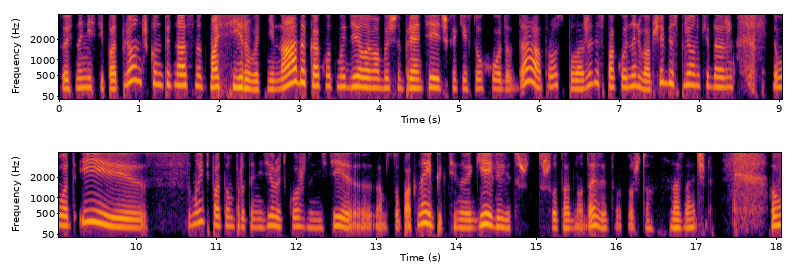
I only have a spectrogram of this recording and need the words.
То есть нанести под пленочку на 15 минут, массировать не надо, как вот мы делаем обычно при антиэйдж каких-то уходов, да, а просто положили спокойно или вообще без пленки даже. Вот, и смыть потом, протонизировать кожу, нанести э, там стопакне, пектиновый гель или что-то одно, да, из этого то, что назначили. Вот.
